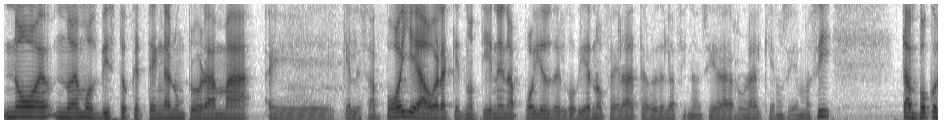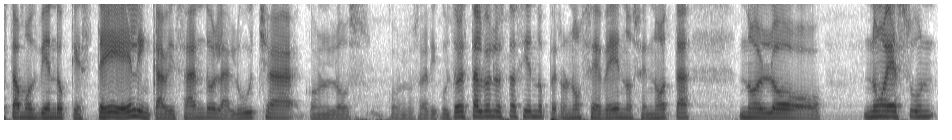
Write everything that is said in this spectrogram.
No, no hemos visto que tengan un programa eh, que les apoye ahora que no tienen apoyos del gobierno federal a través de la financiera rural, que no se llama así. Tampoco estamos viendo que esté él encabezando la lucha con los, con los agricultores. Tal vez lo está haciendo, pero no se ve, no se nota, no lo, no es un,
